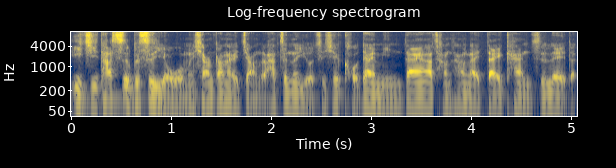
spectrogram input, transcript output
以及他是不是有我们像刚才讲的，他真的有这些口袋名单啊，常常来带看之类的。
